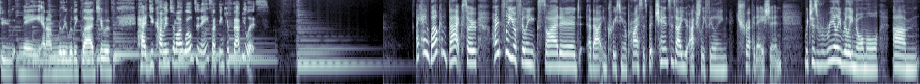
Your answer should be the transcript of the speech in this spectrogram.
to me. And I'm really, really glad to have had you come into my world, Denise. I think you're fabulous. Okay, welcome back. So, hopefully, you're feeling excited about increasing your prices, but chances are you're actually feeling trepidation, which is really, really normal. Um,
